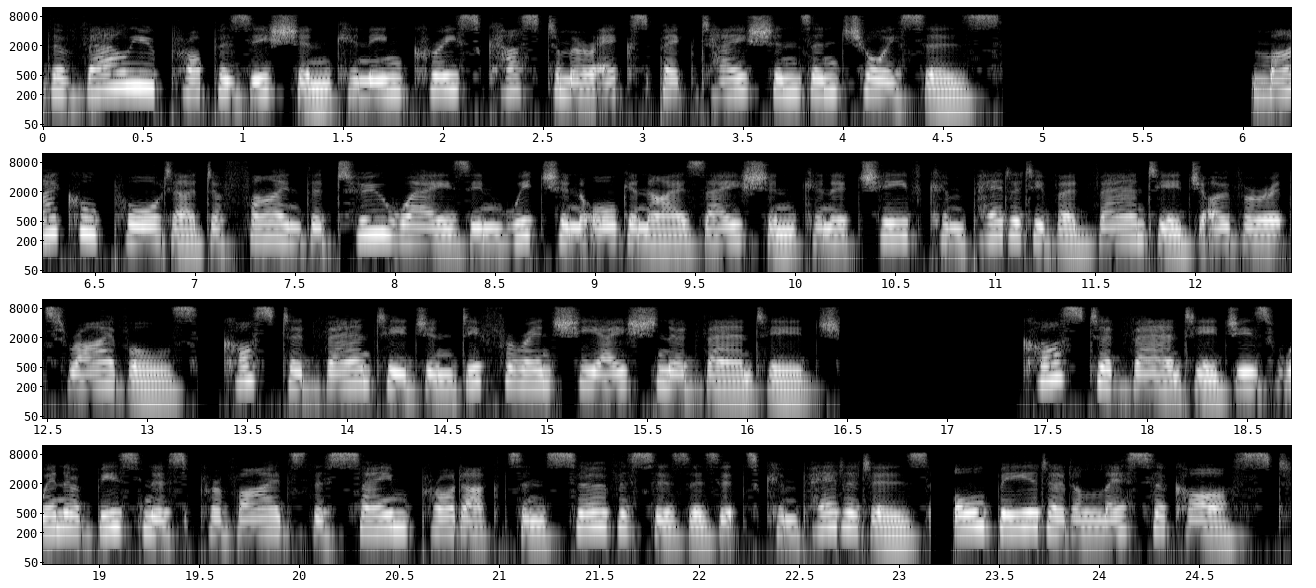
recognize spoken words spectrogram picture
The value proposition can increase customer expectations and choices. Michael Porter defined the two ways in which an organization can achieve competitive advantage over its rivals, cost advantage and differentiation advantage. Cost advantage is when a business provides the same products and services as its competitors, albeit at a lesser cost.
